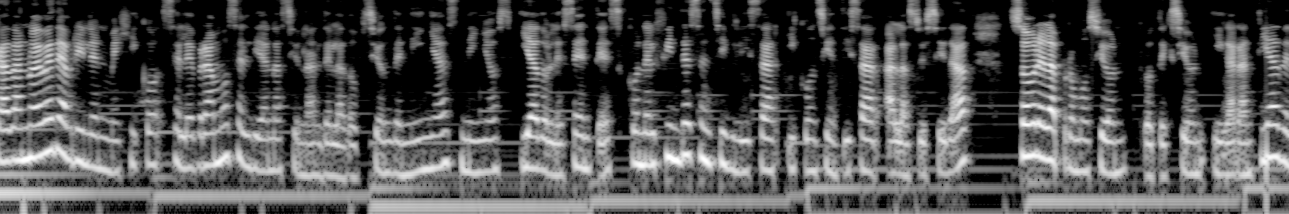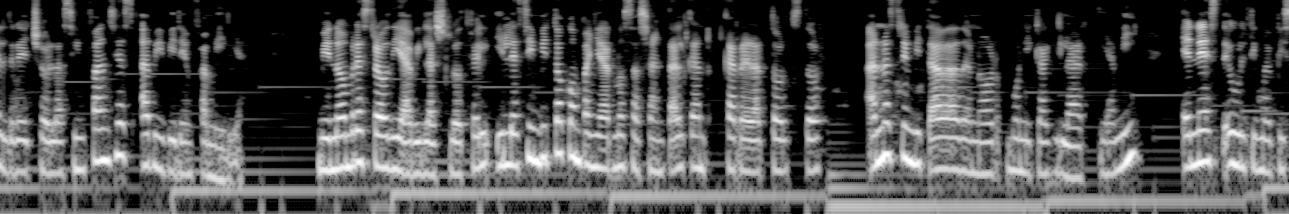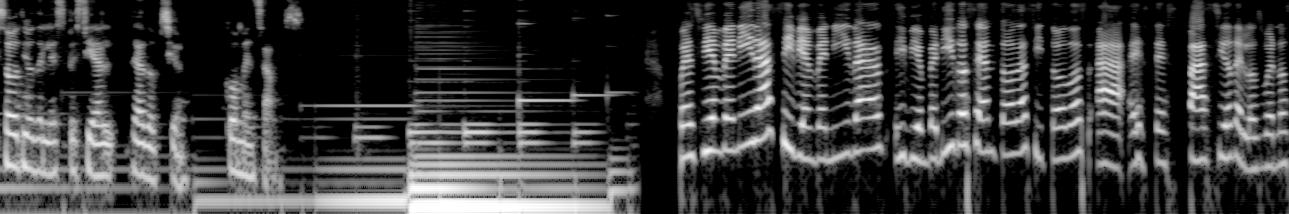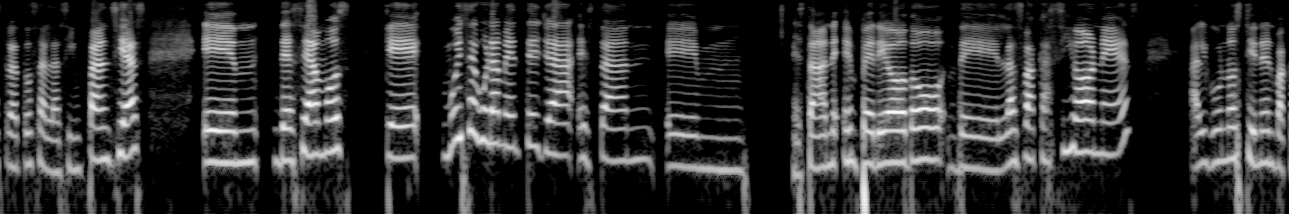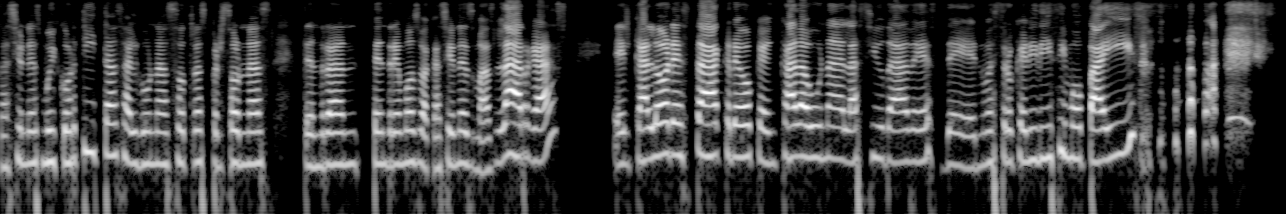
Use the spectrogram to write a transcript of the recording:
Cada 9 de abril en México celebramos el Día Nacional de la Adopción de Niñas, Niños y Adolescentes con el fin de sensibilizar y concientizar a la sociedad sobre la promoción, protección y garantía del derecho de las infancias a vivir en familia. Mi nombre es Traudy Ávila Schlotfeld y les invito a acompañarnos a Chantal Carrera Tolksdorf, a nuestra invitada de honor Mónica Aguilar y a mí en este último episodio del especial de adopción. Comenzamos. Pues bienvenidas y bienvenidas y bienvenidos sean todas y todos a este espacio de los buenos tratos a las infancias. Em, deseamos que muy seguramente ya están, em, están en periodo de las vacaciones. Algunos tienen vacaciones muy cortitas, algunas otras personas tendrán, tendremos vacaciones más largas. El calor está, creo que en cada una de las ciudades de nuestro queridísimo país.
